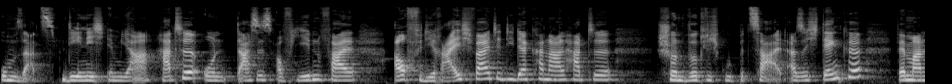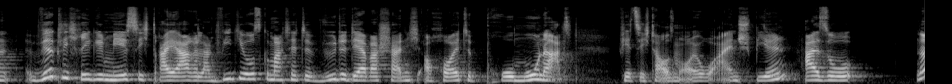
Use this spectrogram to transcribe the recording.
Umsatz, den ich im Jahr hatte. Und das ist auf jeden Fall auch für die Reichweite, die der Kanal hatte, schon wirklich gut bezahlt. Also ich denke, wenn man wirklich regelmäßig drei Jahre lang Videos gemacht hätte, würde der wahrscheinlich auch heute pro Monat 40.000 Euro einspielen. Also, ne,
